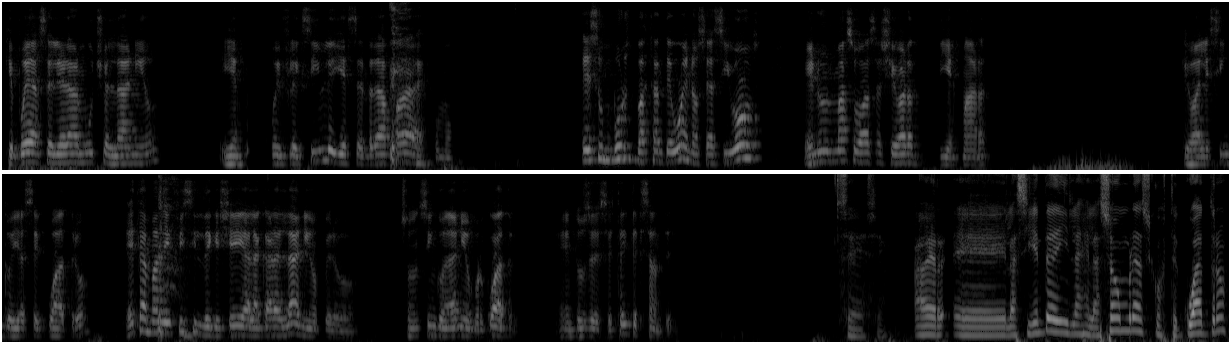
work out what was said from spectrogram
que puede acelerar mucho el daño y es muy flexible y es en ráfaga, es como. Es un burst bastante bueno. O sea, si vos en un mazo vas a llevar 10 Mart, que vale 5 y hace 4. Esta es más difícil de que llegue a la cara del daño, pero son 5 de daño por 4. Entonces está interesante. Sí, sí. A ver, eh, la siguiente de Islas de las Sombras, coste 4.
